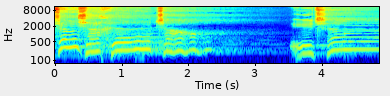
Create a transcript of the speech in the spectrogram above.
剩下合照一张。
